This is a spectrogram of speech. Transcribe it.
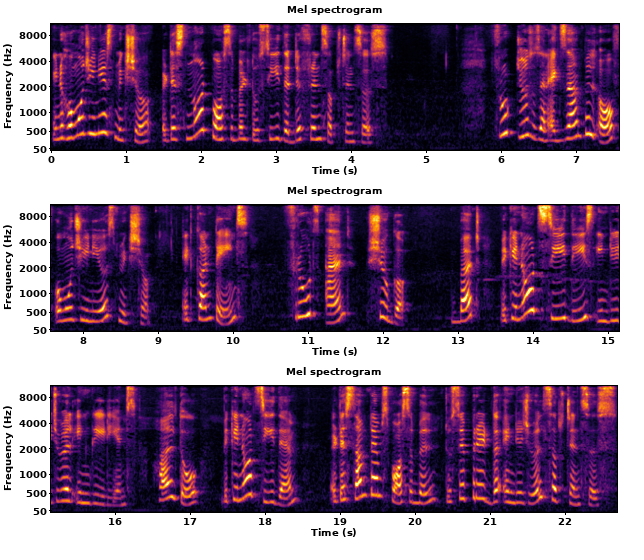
In a homogeneous mixture, it is not possible to see the different substances. Fruit juice is an example of homogeneous mixture. It contains fruits and sugar. But we cannot see these individual ingredients. Although we cannot see them, it is sometimes possible to separate the individual substances.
